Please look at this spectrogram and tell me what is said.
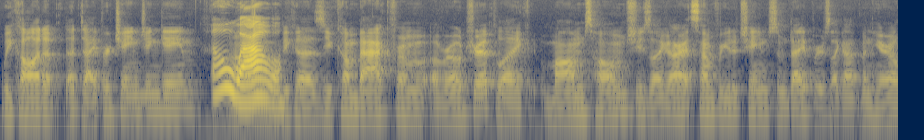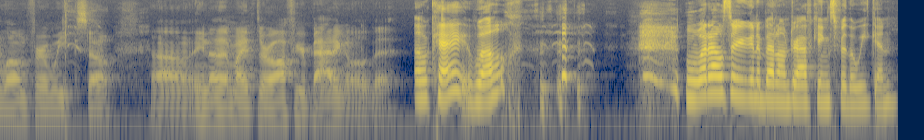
we call it a, a diaper changing game. Oh, um, wow. because you come back from a road trip, like mom's home, she's like, "All right, it's time for you to change some diapers." Like I've been here alone for a week, so uh, you know that might throw off your batting a little bit. Okay, well, what else are you going to bet on DraftKings for the weekend?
